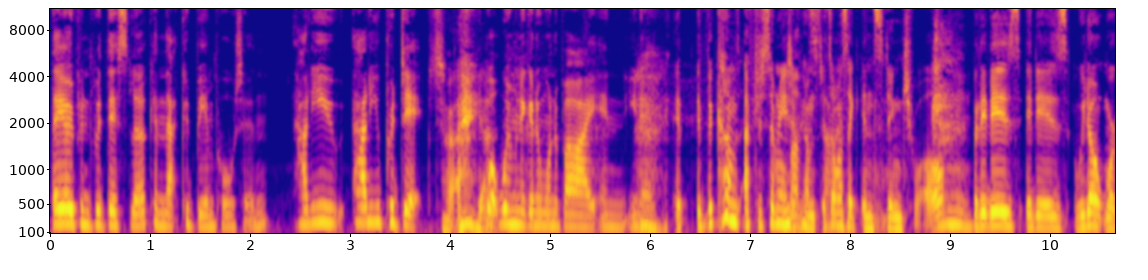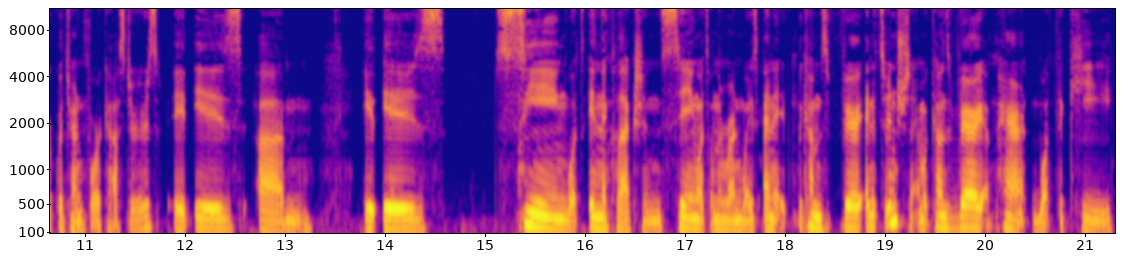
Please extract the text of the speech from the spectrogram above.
they opened with this look and that could be important how do you how do you predict right, yeah. what women are going to want to buy in you know it, it becomes after so many years it becomes it's almost like instinctual but it is it is we don't work with trend forecasters it is um, it is seeing what's in the collection seeing what's on the runways and it becomes very and it's interesting it becomes very apparent what the key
